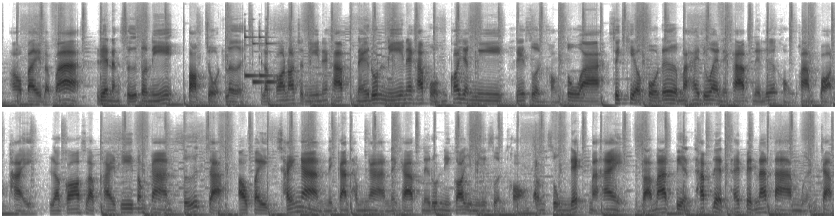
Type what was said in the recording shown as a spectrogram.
ๆ เอาไปแบบว่าเรียนหนังสือตัวนี้ตอบโจทย์เลย แล้วก็นอกจากนี้นะครับในรุ่นนี้นะครับผมก็ยังมีในส่วนของตัว Secure Folder มาให้ด้วยนะครับ ในเรื่องของความปลอดภัยแล้วก็สำหรับใครที่ต้องการซื้อจะเอาไปใช้งานในการทำงานนะครับ ในรุ่นนี้ก็ยังมีในส่วนของ Samsung Deck มาให้ สามารถเปลี่ยนแท็บเล็ตให้เป็นหน้าตาเหมือนกับ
